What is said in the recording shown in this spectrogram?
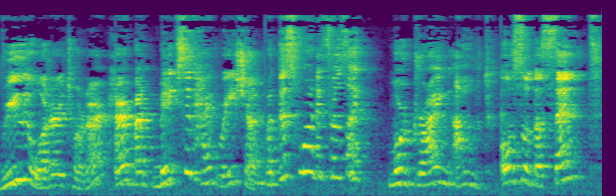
really watery toner, but makes it hydration. But this one, it feels like more drying out. Also, the scent,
